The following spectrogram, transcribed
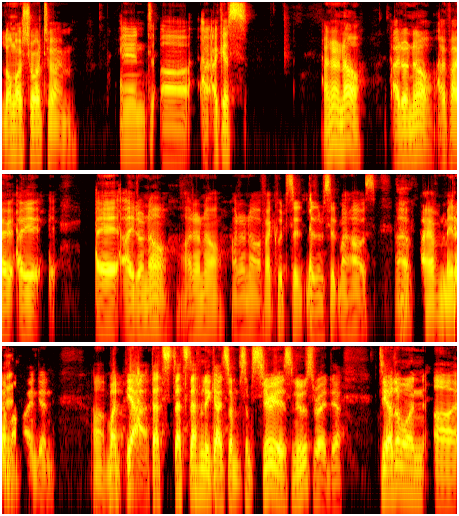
long or short term. And uh I, I guess I don't know. I don't know if I I I, I don't know. I don't know. I don't know if I could sit, let him sit in my house. Uh, I haven't made up my mind yet. Uh, but yeah, that's that's definitely got some some serious news right there. The other one, uh,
